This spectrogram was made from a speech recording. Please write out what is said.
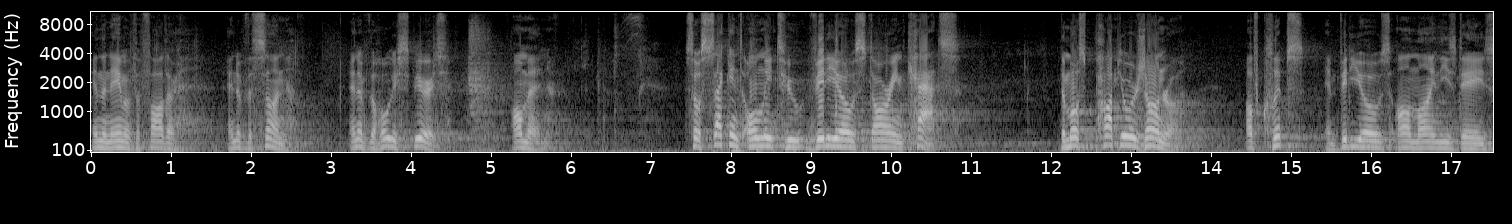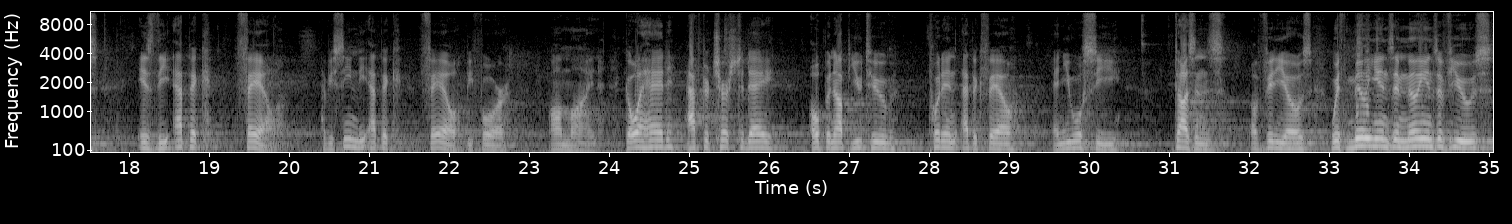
In the name of the Father, and of the Son, and of the Holy Spirit. Amen. So, second only to videos starring cats, the most popular genre of clips and videos online these days is the epic fail. Have you seen the epic fail before online? Go ahead after church today, open up YouTube, put in epic fail, and you will see dozens of videos with millions and millions of views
